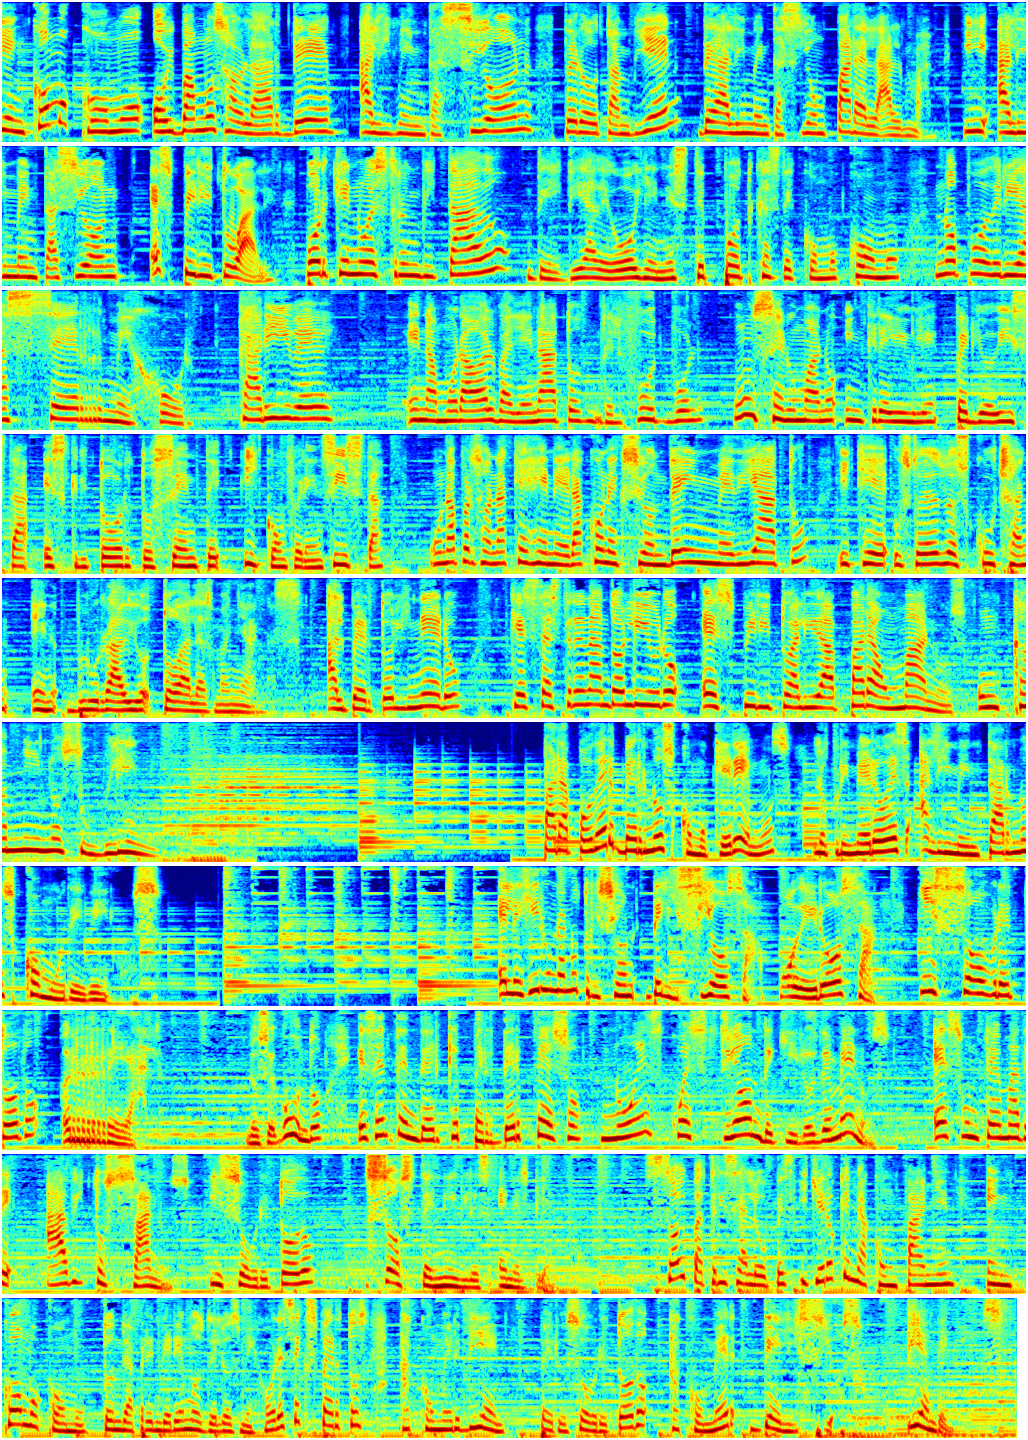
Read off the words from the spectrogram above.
Y en Cómo Como hoy vamos a hablar de alimentación, pero también de alimentación para el alma y alimentación espiritual. Porque nuestro invitado del día de hoy en este podcast de Cómo Como no podría ser mejor. Caribe, enamorado del vallenato, del fútbol, un ser humano increíble, periodista, escritor, docente y conferencista, una persona que genera conexión de inmediato y que ustedes lo escuchan en Blue Radio todas las mañanas. Alberto Linero, que está estrenando libro Espiritualidad para Humanos, un camino sublime. Para poder vernos como queremos, lo primero es alimentarnos como debemos. Elegir una nutrición deliciosa, poderosa y sobre todo real. Lo segundo es entender que perder peso no es cuestión de kilos de menos, es un tema de hábitos sanos y sobre todo sostenibles en el tiempo. Soy Patricia López y quiero que me acompañen en Como Como, donde aprenderemos de los mejores expertos a comer bien, pero sobre todo a comer delicioso. Bienvenidos.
